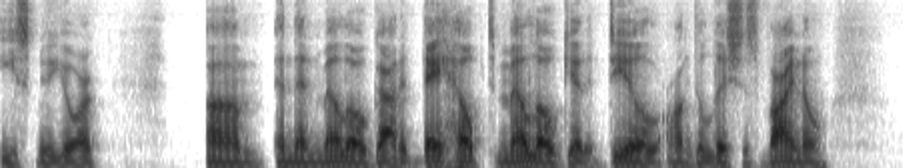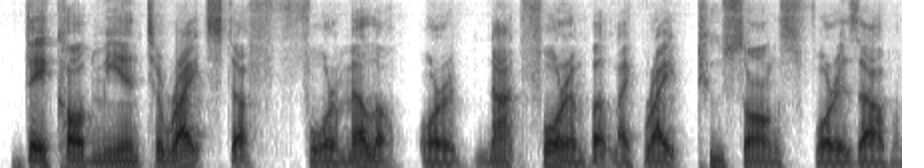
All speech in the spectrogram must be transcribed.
East New York um and then Mello got it they helped Mello get a deal on Delicious Vinyl they called me in to write stuff for Mello or not for him, but like write two songs for his album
